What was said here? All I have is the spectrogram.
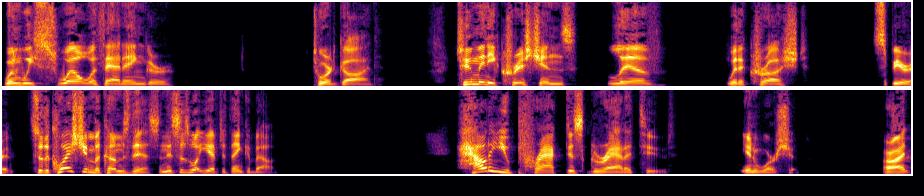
when we swell with that anger toward God. Too many Christians live with a crushed spirit. So the question becomes this, and this is what you have to think about. How do you practice gratitude in worship? All right?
